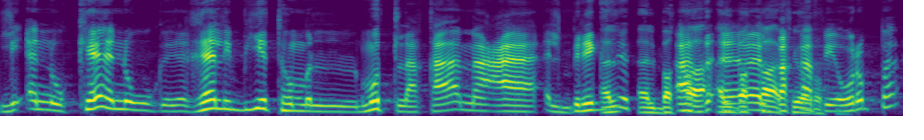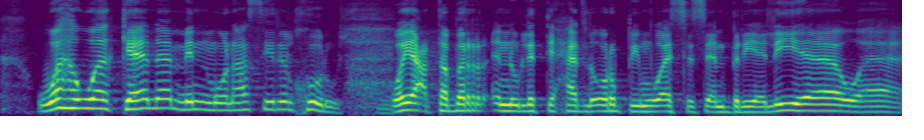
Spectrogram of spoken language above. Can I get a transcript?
لأنه كانوا غالبيتهم المطلقة مع البريكزيت البقاء, البقاء, البقاء في, أوروبا. في أوروبا وهو كان من مناصري الخروج ويعتبر انه الاتحاد الأوروبي مؤسسة إمبريالية و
